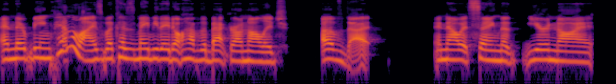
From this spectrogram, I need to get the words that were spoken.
and they're being penalized because maybe they don't have the background knowledge of that. And now it's saying that you're not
